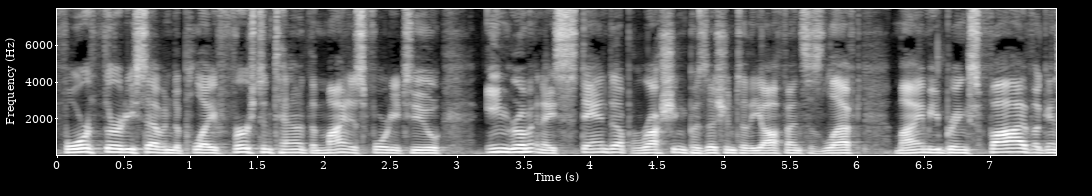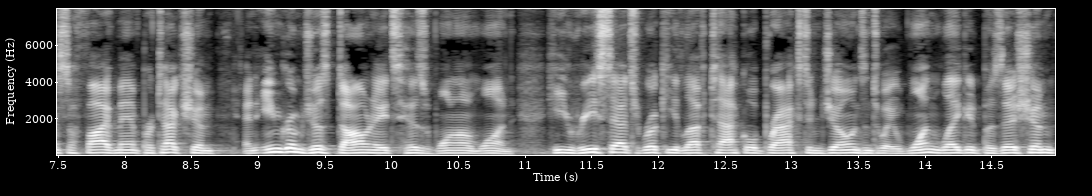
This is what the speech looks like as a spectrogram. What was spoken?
437 to play, first and 10 at the minus 42. Ingram in a stand up rushing position to the offense's left. Miami brings five against a five man protection, and Ingram just dominates his one on one. He resets rookie left tackle Braxton Jones into a one legged position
